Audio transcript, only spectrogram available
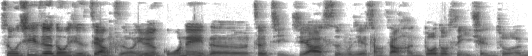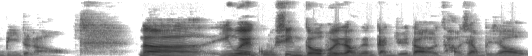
伺服器这个东西是这样子哦，因为国内的这几家伺服器的厂商很多都是以前做 NB 的啦哦。那因为股性都会让人感觉到好像比较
